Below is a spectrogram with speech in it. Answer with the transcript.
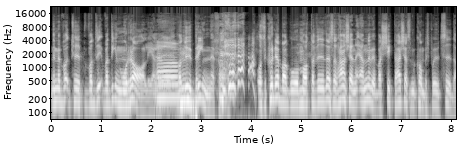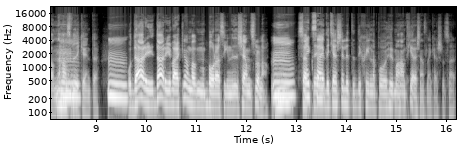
Nej men vad, typ vad, di- vad din moral är eller Ja. vad du brinner för. och så kunde jag bara gå och mata vidare så att han känner ännu mer, bara shit det här känns som en kompis på utsidan, men han sviker inte. Mm. Och där är, där är ju verkligen att man borrar sig in i känslorna. Mm. Så att, eh, Exakt. det kanske är lite det är skillnad på hur man hanterar känslorna kanske. och sådär.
